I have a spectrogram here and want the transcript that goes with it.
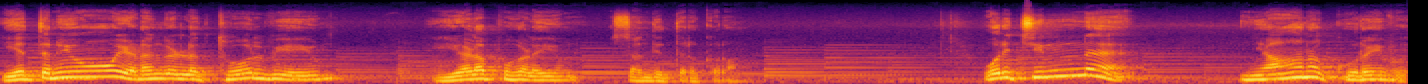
எத்தனையோ இடங்களில் தோல்வியையும் இழப்புகளையும் சந்தித்திருக்கிறோம். ஒரு சின்ன ஞான குறைவு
